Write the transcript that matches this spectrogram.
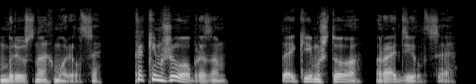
Брюс нахмурился. Каким же образом? Таким, что родился.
